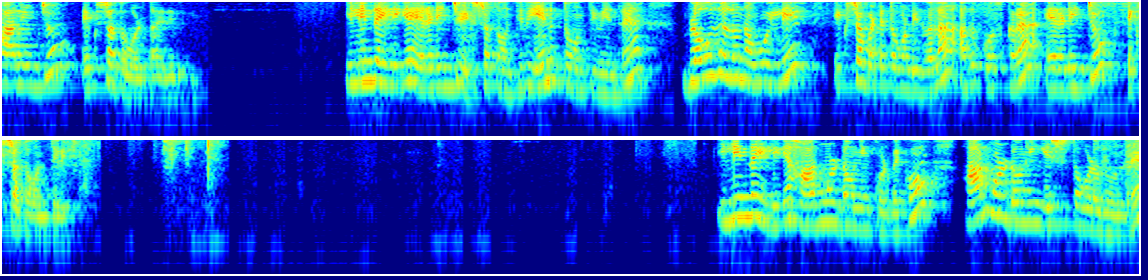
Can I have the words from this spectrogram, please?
ಕಾಲಿಂಚು ಎಕ್ಸ್ಟ್ರಾ ತೊಗೊಳ್ತಾ ಇದ್ದೀವಿ ಇಲ್ಲಿಂದ ಇಲ್ಲಿಗೆ ಎರಡು ಇಂಚು ಎಕ್ಸ್ಟ್ರಾ ತೊಗೊತೀವಿ. ಏನಕ್ಕೆ ತೊಗೊತೀವಿ ಅಂದರೆ ಬ್ಲೌಸಲ್ಲೂ ನಾವು ಇಲ್ಲಿ ಎಕ್ಸ್ಟ್ರಾ ಬಟ್ಟೆ ತೊಗೊಂಡಿದ್ವಲ್ಲ, ಅದಕ್ಕೋಸ್ಕರ ಎರಡು ಇಂಚು ಎಕ್ಸ್ಟ್ರಾ ತೊಗೊತೀವಿ. ಇಲ್ಲಿಂದ ಇಲ್ಲಿಗೆ ಹಾರ್ಮೋಲ್ ಡೌನಿಂಗ್ ಕೊಡಬೇಕು. ಹಾರ್ಮೋಲ್ ಡೌನಿಂಗ್ ಎಷ್ಟು ತೊಗೊಳ್ಳೋದು ಅಂದರೆ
